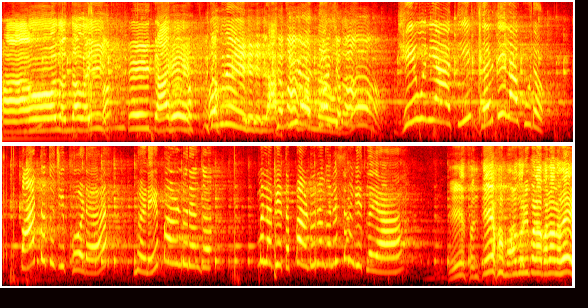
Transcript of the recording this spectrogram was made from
आओ धंदाबाई काय घेऊन या ती जर्दी लाकूड. पाठ तुझी फोड. म्हणे पांडुरंग. मला बी आता पांडुरंगाने सांगितलं या. हे संते हा माधुरीपणा बरा नव्हे.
